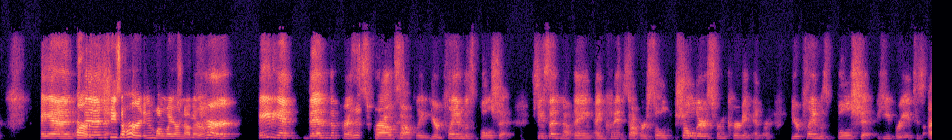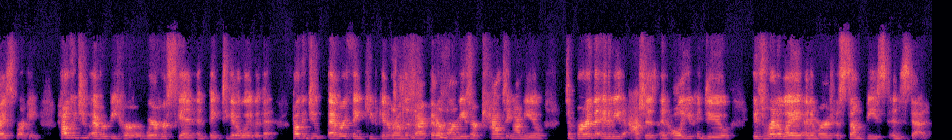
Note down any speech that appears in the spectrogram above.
And hurt. then She's hurt in one way or another. Hurt. Aedion, then the prince growled softly, Your plan was bullshit. She said nothing and couldn't stop her sol- shoulders from curving inward. Your plan was bullshit, he breathed, his eyes sparking. How could you ever be her, wear her skin, and think to get away with it? How could you ever think you'd get around the fact that our armies are counting on you to burn the enemy to ashes, and all you can do is run away and emerge as some beast instead?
